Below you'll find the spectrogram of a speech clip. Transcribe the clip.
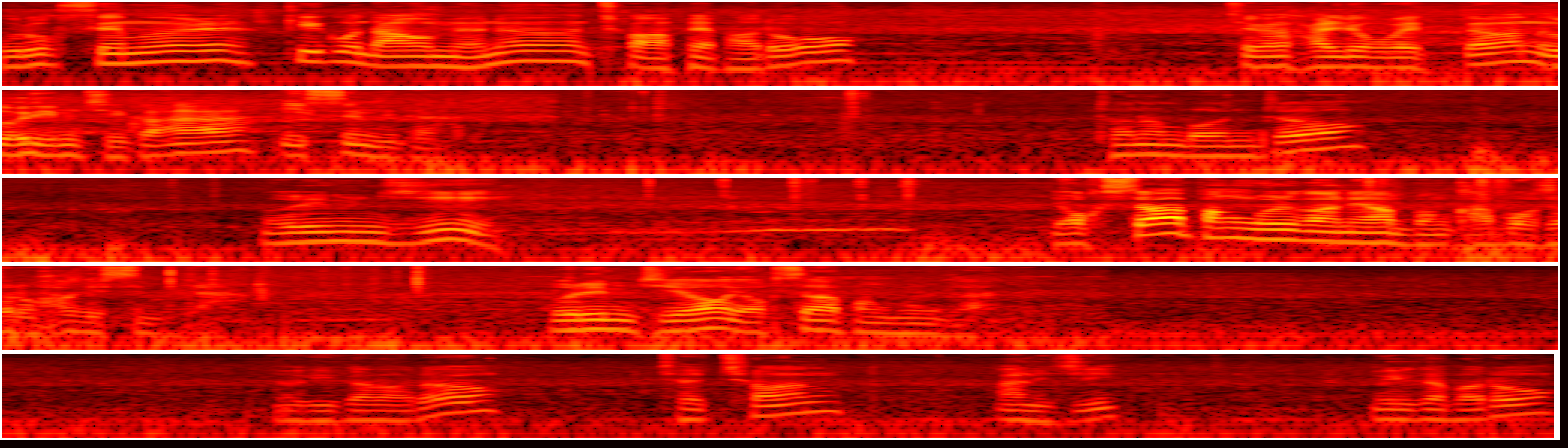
우룩샘을 끼고 나오면은 저 앞에 바로 제가 가려고 했던 의림지가 있습니다. 저는 먼저 의림지 역사박물관에 한번 가보도록 하겠습니다. 의림지역 역사박물관. 여기가 바로 제천 아니지. 여기가 바로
